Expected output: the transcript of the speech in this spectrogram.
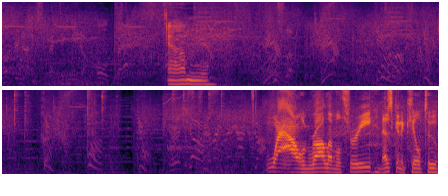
Hope you're not expecting me to hold back. Um. Wow, raw level 3. That's gonna kill too.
